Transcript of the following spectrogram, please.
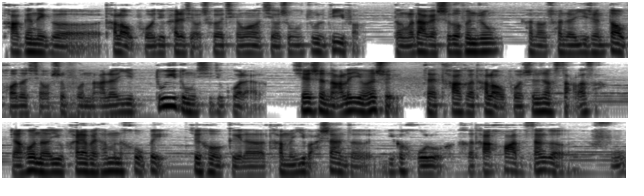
他跟那个他老婆就开着小车前往小师傅住的地方。等了大概十多分钟，看到穿着一身道袍的小师傅拿着一堆东西就过来了。先是拿了一碗水，在他和他老婆身上洒了洒，然后呢又拍了拍他们的后背，最后给了他们一把扇子、一个葫芦和他画的三个符。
